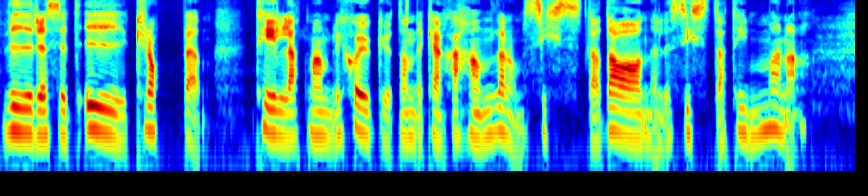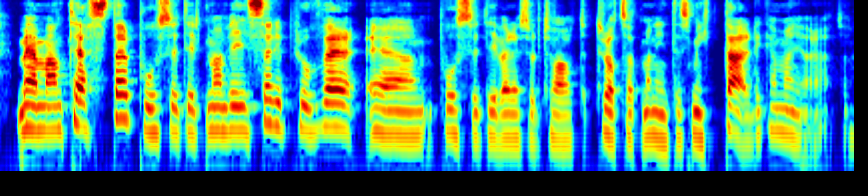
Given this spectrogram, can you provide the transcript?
viruset i kroppen till att man blir sjuk utan det kanske handlar om sista dagen eller sista timmarna. Men man testar positivt, man visar i prover eh, positiva resultat trots att man inte smittar, det kan man göra alltså?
